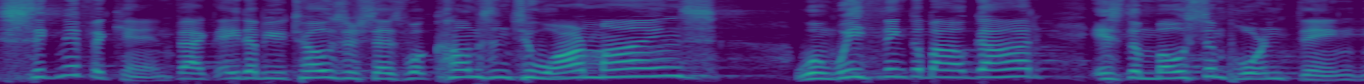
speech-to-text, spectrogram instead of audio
significant. In fact, A.W. Tozer says what comes into our minds when we think about God is the most important thing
